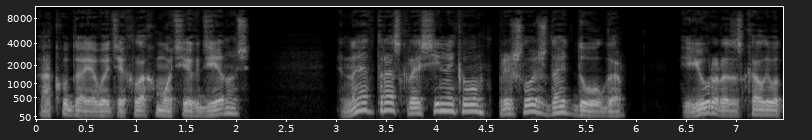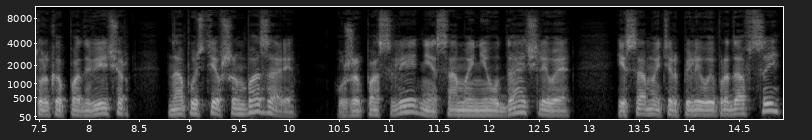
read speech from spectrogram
«А куда я в этих лохмотьях денусь?» На этот раз Красильникову пришлось ждать долго. Юра разыскал его только под вечер на опустевшем базаре. Уже последние, самые неудачливые и самые терпеливые продавцы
